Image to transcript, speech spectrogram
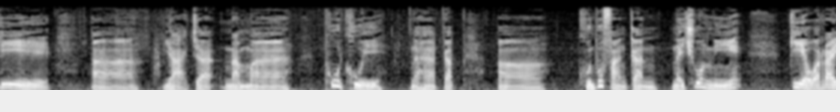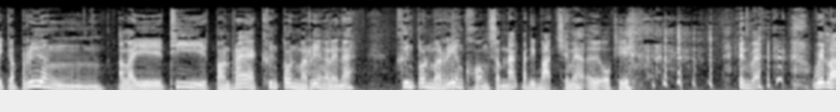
ที่ออยากจะนำมาพูดคุยนะฮะกับคุณผู้ฟังกันในช่วงนี้ เกี่ยวอะไรกับเรื่องอะไรที่ตอนแรกขึ้นต้นมาเรื่องอะไรนะ ขึ้นต้นมาเรื่องของสำนักปฏิบัติใช่ไหมเออโอเค เห็นไหมเวลา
